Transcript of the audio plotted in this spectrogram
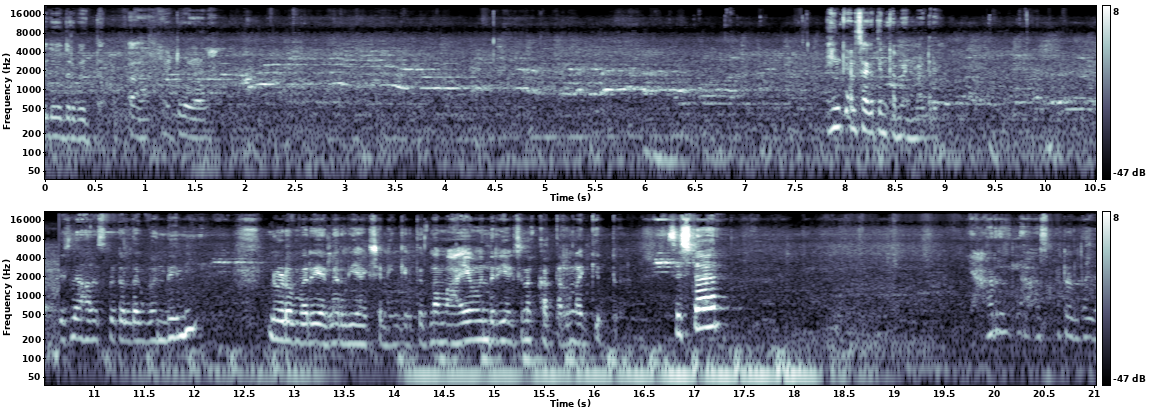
ಇದು ಉದ್ರ ಬಿತ್ತು ಹಿಂಗೆ ಇಟ್ಕೊಳ್ಳೋಣ. ಹೆಂಗೆ ಕಾಣಿಸಾಕತ್ತೀನಿ ಕಮೆಂಟ್ ಮಾಡ್ರಿ. ಕೃಷ್ಣ ಹಾಸ್ಪಿಟಲ್ದಾಗ ಬಂದೀನಿ. ನೋಡಂಬರಿ ಎಲ್ಲ ರಿಯಾಕ್ಷನ್ ಹೆಂಗಿರ್ತದೆ ನಮ್ಮ ಆಯ ಒಂದು ರಿಯಾಕ್ಷನ್ ಖತರ್ನಾಕಿತ್ತು ಸಿಸ್ಟರ್ ಯಾರು ಇಲ್ಲ ಹಾಸ್ಪಿಟಲ್ದಾಗ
